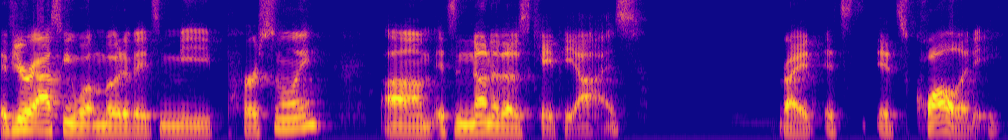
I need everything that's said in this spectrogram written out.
if you're asking what motivates me personally, um, it's none of those KPIs, right? It's it's quality.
